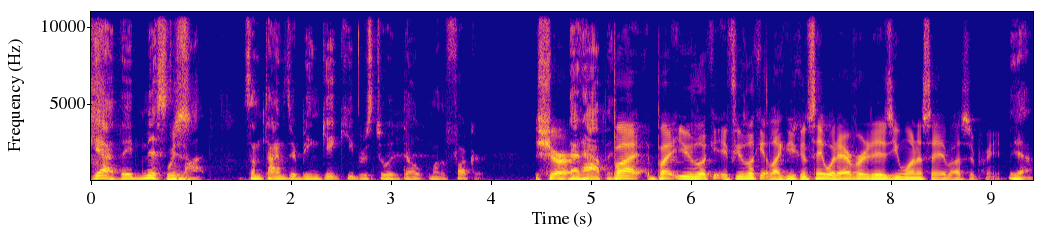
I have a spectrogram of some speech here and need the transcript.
yeah, they missed Which a lot. Sometimes they're being gatekeepers to a dope motherfucker. Sure, That happened. But but you look if you look at like you can say whatever it is you want to say about Supreme, Yeah.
